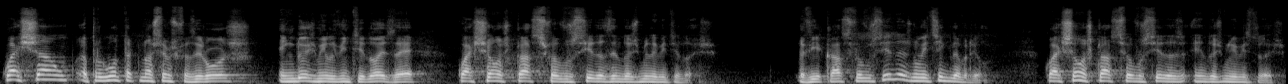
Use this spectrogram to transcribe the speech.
Quais são, a pergunta que nós temos que fazer hoje, em 2022, é quais são as classes favorecidas em 2022? Havia classes favorecidas no 25 de Abril. Quais são as classes favorecidas em 2022?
